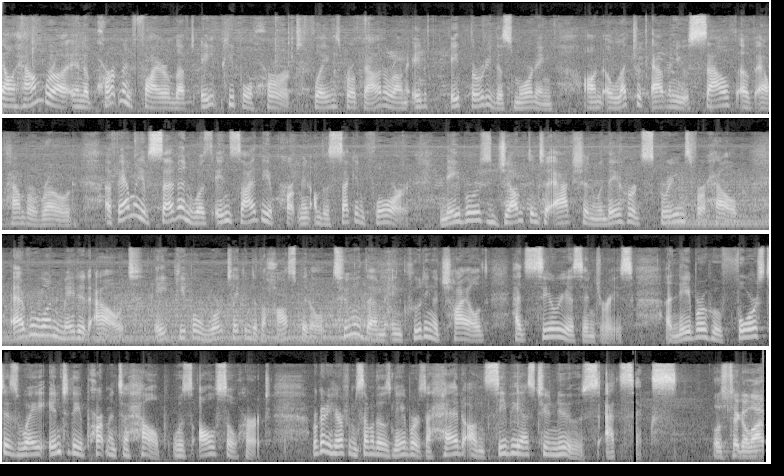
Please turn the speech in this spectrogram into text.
Alhambra, an apartment fire left eight people hurt. Flames broke out around 8, 8.30 this morning on Electric Avenue south of Alhambra Road. A family of seven was inside the apartment on the second floor. Neighbors jumped into action when they heard screams for help. Everyone made it out. Eight people were taken to the hospital. Two of them, including a child, had serious injuries. A neighbor who forced his way into the apartment to help was also hurt. We're going to hear from some of those neighbors ahead on CBS 2 News at 6. Let's take a live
